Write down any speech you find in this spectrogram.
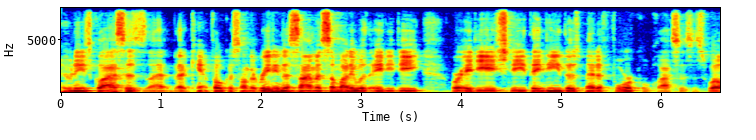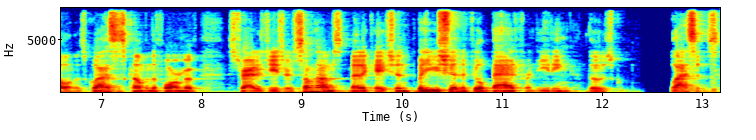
who needs glasses that, can't focus on the reading assignment, somebody with ADD or ADHD, they need those metaphorical glasses as well. And those glasses come in the form of strategies or sometimes medication, but you shouldn't feel bad for needing those glasses.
